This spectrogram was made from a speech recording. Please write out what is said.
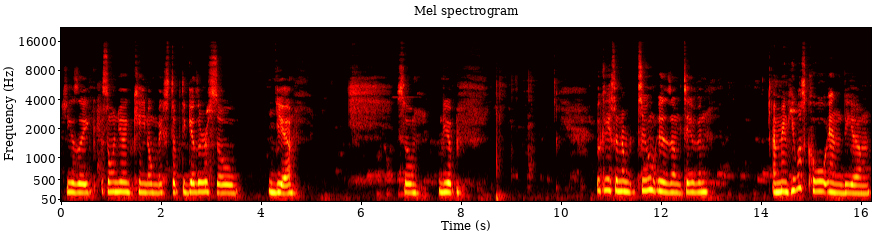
she was like Sonya and Kano mixed up together. So, yeah. So, yep. Okay, so number two is um Taven. I mean, he was cool in the um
